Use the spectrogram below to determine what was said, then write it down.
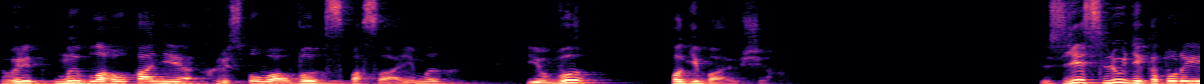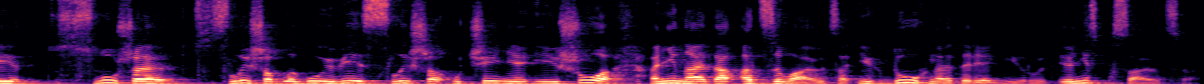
Говорит, мы благоухание Христова в спасаемых, и в погибающих. Есть, люди, которые, слушая, слыша благую весть, слыша учение Иешуа, они на это отзываются, их дух на это реагирует, и они спасаются.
